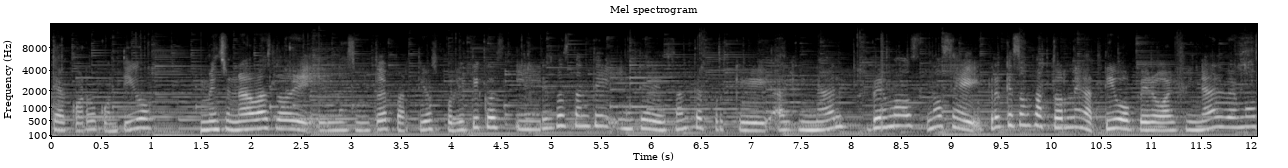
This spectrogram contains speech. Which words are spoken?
de acuerdo contigo. Mencionabas lo del nacimiento de partidos políticos y es bastante interesante porque al final vemos, no sé, creo que es un factor negativo, pero al final vemos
